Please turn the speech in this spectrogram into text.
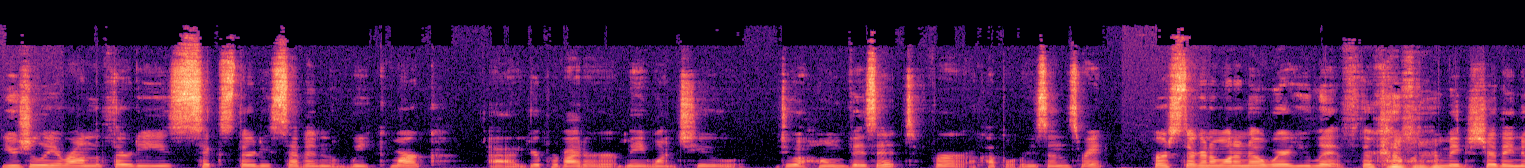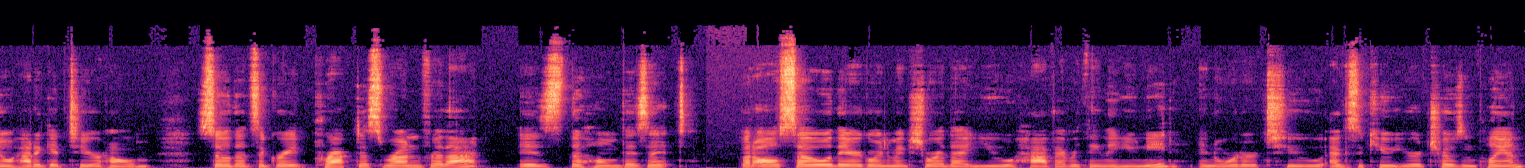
Usually around the 36, 37 week mark, uh, your provider may want to do a home visit for a couple reasons, right? First, they're going to want to know where you live. They're going to want to make sure they know how to get to your home. So that's a great practice run for that is the home visit. But also they're going to make sure that you have everything that you need in order to execute your chosen plan.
